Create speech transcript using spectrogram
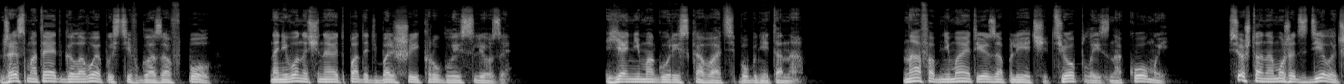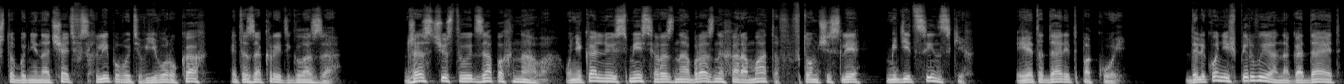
Джесс мотает головой, опустив глаза в пол. На него начинают падать большие круглые слезы. «Я не могу рисковать», — бубнит она. Нав обнимает ее за плечи, теплый, знакомый. Все, что она может сделать, чтобы не начать всхлипывать в его руках, это закрыть глаза. Джесс чувствует запах Нава, уникальную смесь разнообразных ароматов, в том числе медицинских, и это дарит покой. Далеко не впервые она гадает,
